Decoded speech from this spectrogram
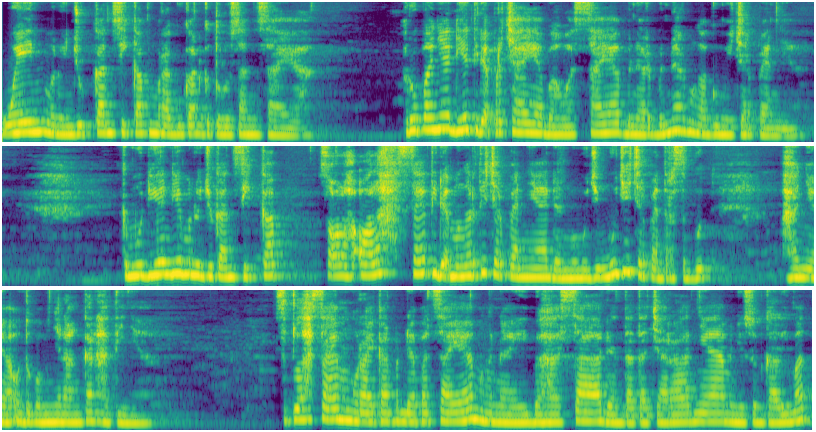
Wayne menunjukkan sikap meragukan ketulusan saya. Rupanya dia tidak percaya bahwa saya benar-benar mengagumi cerpennya. Kemudian dia menunjukkan sikap seolah-olah saya tidak mengerti cerpennya dan memuji-muji cerpen tersebut hanya untuk menyenangkan hatinya. Setelah saya menguraikan pendapat saya mengenai bahasa dan tata caranya menyusun kalimat,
